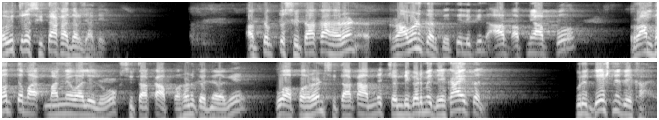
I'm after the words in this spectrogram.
पवित्र सीता का दर्जा देते अब तक तो सीता का हरण रावण करते थे, लेकिन आप अपने आप को राम भक्त मानने वाले लोग सीता का अपहरण करने लगे। वो अपहरण सीता का हमने चंडीगढ़ में देखा है कल। पूरे देश ने देखा है।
